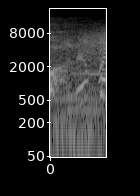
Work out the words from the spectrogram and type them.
バレバレ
